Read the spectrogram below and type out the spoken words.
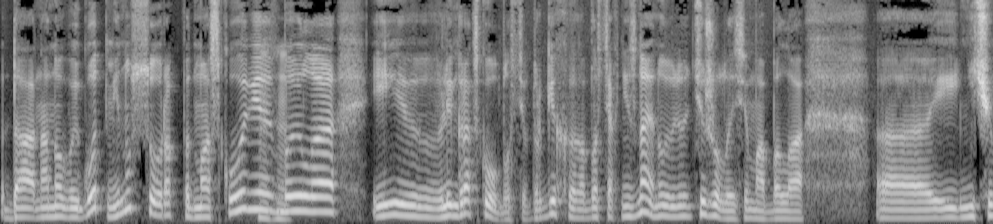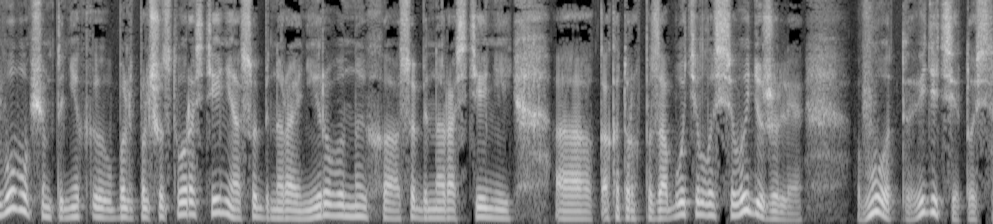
да, на Новый год минус 40 в Подмосковье угу. было и в Ленинградской области. В других областях не знаю, но тяжелая зима была. А, и ничего, в общем-то, не, большинство растений, особенно районированных, особенно растений, а, о которых позаботилась, выдержали. Вот, видите, то есть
